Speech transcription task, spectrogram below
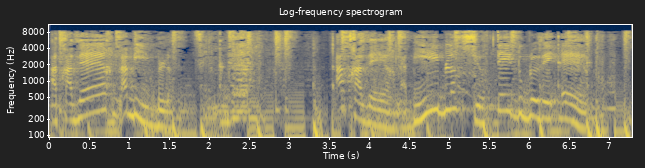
À travers la Bible. À travers la Bible sur TWR.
